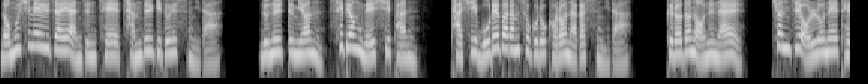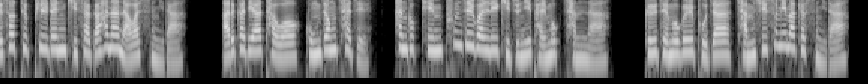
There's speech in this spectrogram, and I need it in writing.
너무 심해 의자에 앉은 채 잠들기도 했습니다. 눈을 뜨면 새벽 4시 반, 다시 모래바람 속으로 걸어 나갔습니다. 그러던 어느 날, 현지 언론에 대서특필된 기사가 하나 나왔습니다. 아르카디아 타워 공정 차질, 한국팀 품질 관리 기준이 발목 잡나. 그 제목을 보자 잠시 숨이 막혔습니다.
